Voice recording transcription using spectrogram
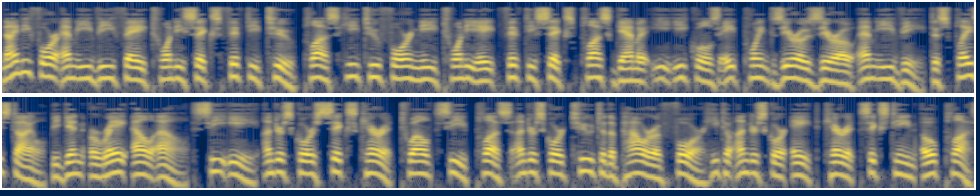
94 MeV Fe 2652 plus He 24 Ni 2856 plus gamma E equals 8.00 MeV display style begin array LL CE underscore 6 caret 12 C plus underscore 2 to the power of 4 He to underscore 8 caret 16 O plus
